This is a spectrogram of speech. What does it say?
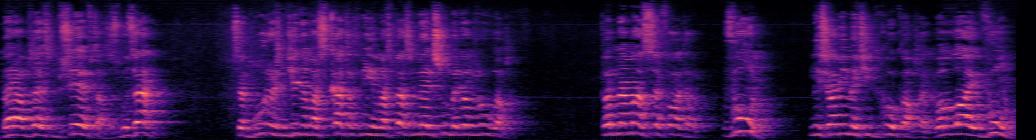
Merr abdes mshehtas, s'guxon. Se burri është në gjendje mas 4 fëmijë, mas 5 me lëshu me lënë rrugave. Për namaz se falet, vun, një shami me qitë n'kokë apo, vallahi, vun,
